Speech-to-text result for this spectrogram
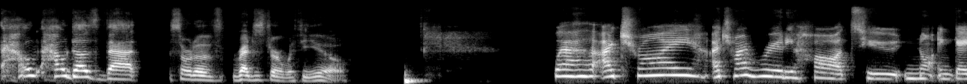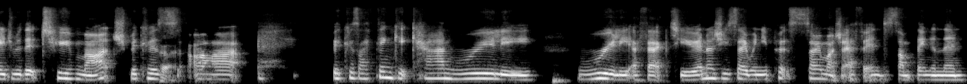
how how does that sort of register with you Well, I try I try really hard to not engage with it too much because uh because I think it can really really affect you. And as you say when you put so much effort into something and then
